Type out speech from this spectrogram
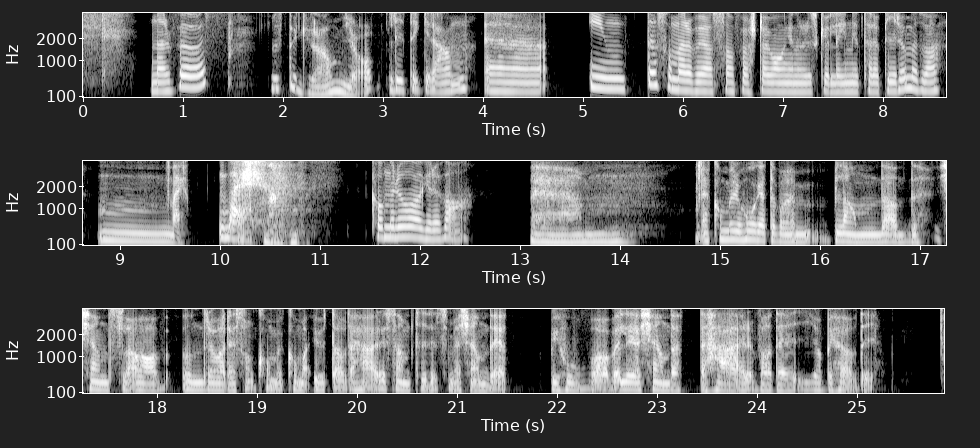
Nervös? Lite grann, ja. Lite grann. Eh, inte så nervös som första gången när du skulle in i terapirummet va? Mm, nej. Nej. Kommer du ihåg hur det var? Um, jag kommer ihåg att det var en blandad känsla av undra vad det är som kommer komma ut av det här samtidigt som jag kände ett behov av, eller jag kände att det här var det jag behövde.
